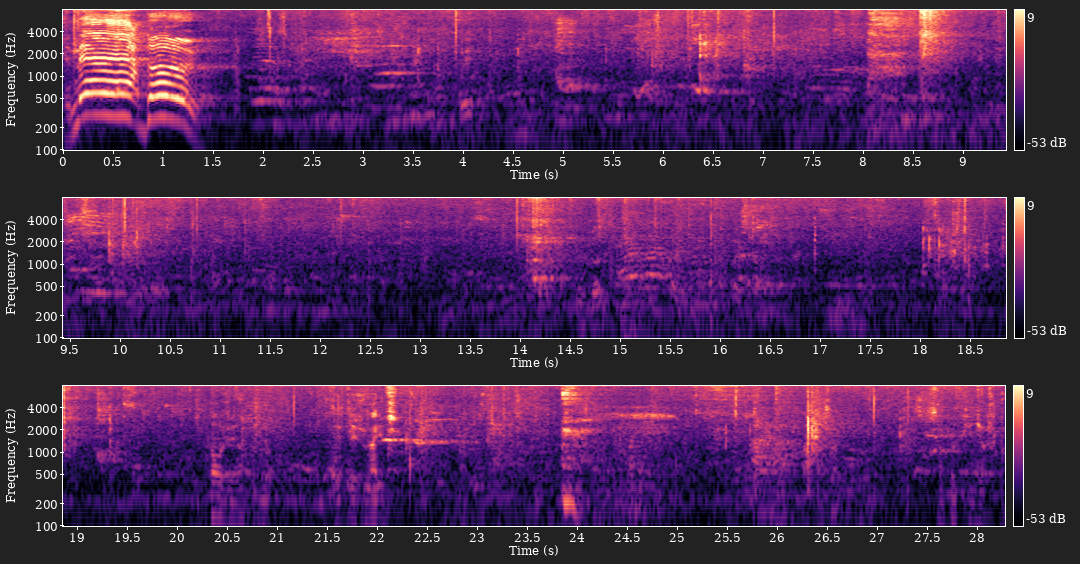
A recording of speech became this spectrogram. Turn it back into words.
Et merde Pas en jeu, hein. C'était joué. C'est un peu plus dur, je crois.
